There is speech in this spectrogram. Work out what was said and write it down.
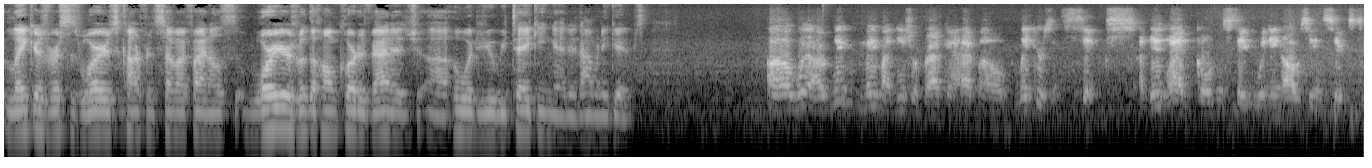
Lakers versus Warriors conference semifinals, Warriors with the home court advantage, uh, who would you be taking and in how many games? Uh, well, I made, made my initial bracket. I have uh, Lakers in six. I did have Golden State winning, obviously in six.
